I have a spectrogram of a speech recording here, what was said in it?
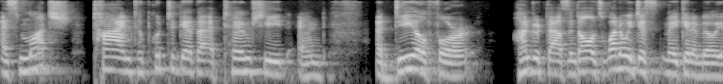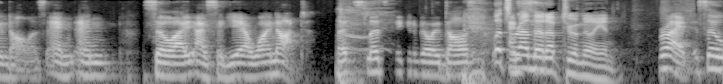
as much time to put together a term sheet and a deal for hundred thousand dollars. Why don't we just make it a million dollars? And and so I, I said, yeah, why not? Let's let's make it a million dollars. Let's And round so- that up to a million. Right. So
